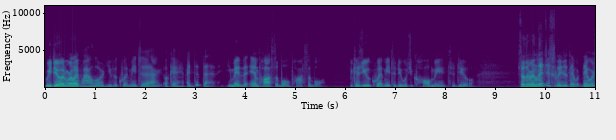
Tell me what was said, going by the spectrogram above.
we do and we're like, wow, Lord, you've equipped me to act. Okay, I did that. You made the impossible possible because you equipped me to do what you called me to do. So the religious leaders, they were, they were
